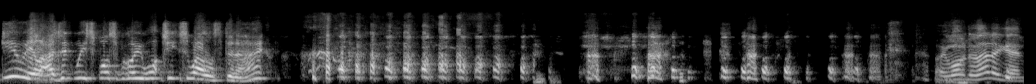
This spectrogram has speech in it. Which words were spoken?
"Do you realise that we're supposed to be going to watch it swells tonight?" I won't do that again.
